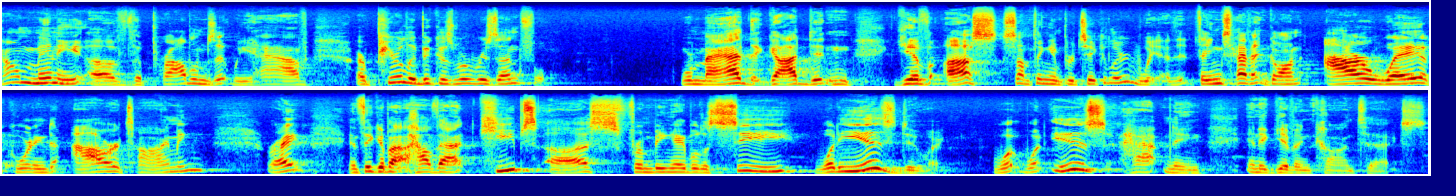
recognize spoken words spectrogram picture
How many of the problems that we have are purely because we're resentful? We're mad that God didn't give us something in particular, we, that things haven't gone our way according to our timing, right? And think about how that keeps us from being able to see what He is doing, what, what is happening in a given context.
